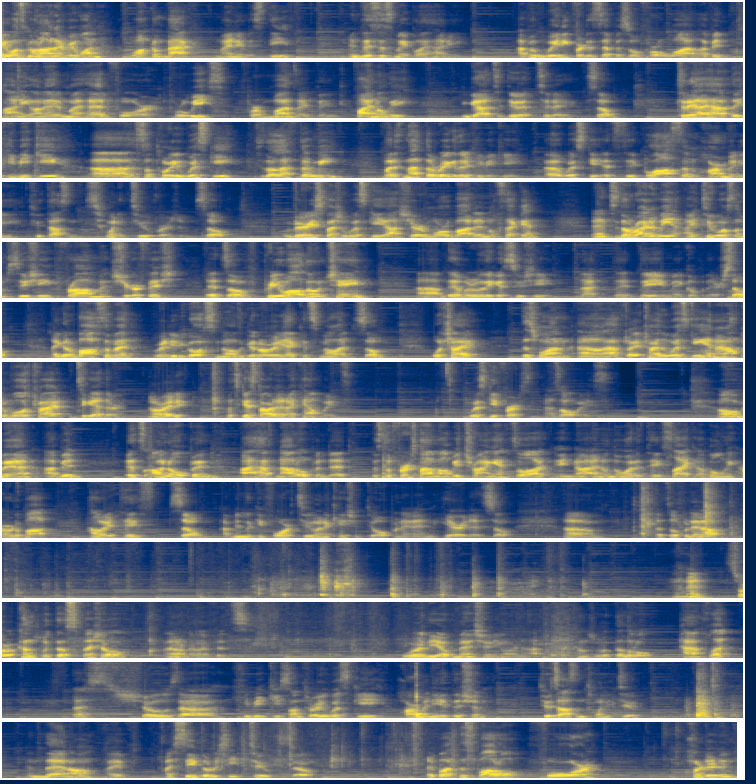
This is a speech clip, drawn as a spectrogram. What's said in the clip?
Hey, what's going on everyone? Welcome back. My name is Steve and this is Maple and Honey. I've been waiting for this episode for a while. I've been planning on it in my head for, for weeks, for months I think. Finally, got to do it today. So today I have the Hibiki uh, Suntory whiskey to the left of me, but it's not the regular Hibiki uh, whiskey, it's the Blossom Harmony 2022 version. So very special whiskey, I'll share more about it in a second. And to the right of me, I took some sushi from Sugarfish. It's a pretty well-known chain. Um, they have a really good sushi that, that they make over there. So I got a box of it, ready to go. It smells good already, I can smell it. So we'll try this one uh, after I try the whiskey and then after we'll try it together. Alrighty, let's get started. I can't wait. Whiskey first, as always. Oh man, I've been it's unopened. I have not opened it. It's the first time I'll be trying it, so I, you know, I don't know what it tastes like. I've only heard about how it tastes, so I've been looking forward to an occasion to open it, and here it is. So um, let's open it up. And it sort of comes with a special, I don't know if it's worthy of mentioning or not, it comes with a little pamphlet that shows uh, Hibiki Suntory Whiskey Harmony Edition 2022. And then, oh, I, I saved the receipt too. So I bought this bottle for $159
